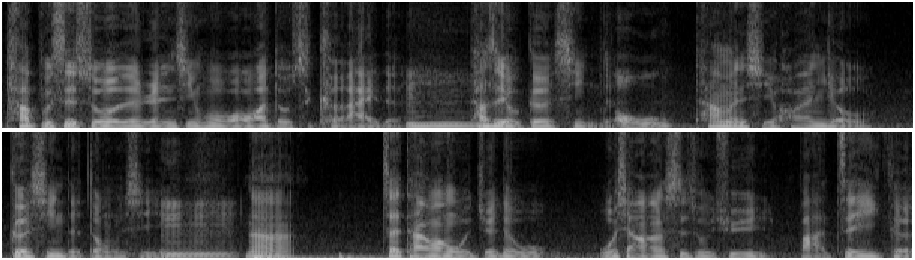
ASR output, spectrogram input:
它不是所有的人形或娃娃都是可爱的，它是有个性的。哦，他们喜欢有。个性的东西，那在台湾，我觉得我我想要试图去把这一个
